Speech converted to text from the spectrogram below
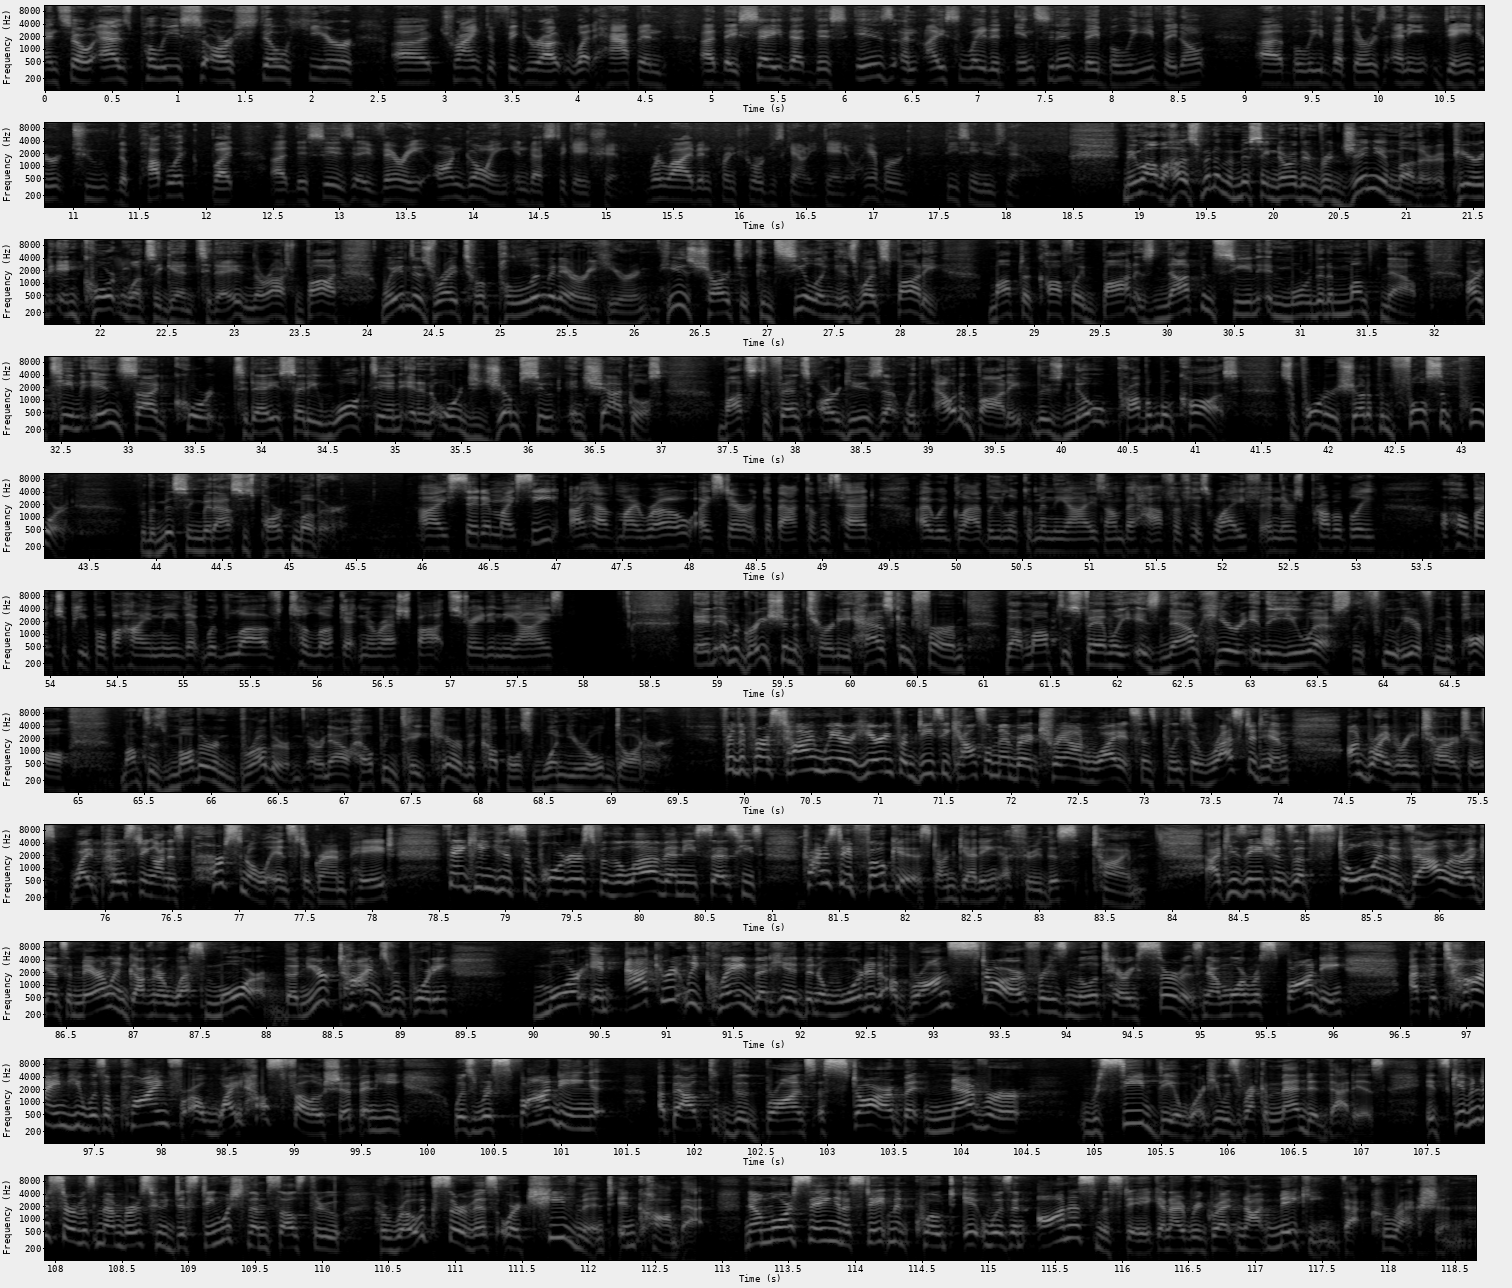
And so, as police are still here uh, trying to figure out what happened, uh, they say that this is an isolated incident. They believe they don't uh, believe that there is any danger to the public, but uh, this is a very ongoing investigation. We're live in Prince George's County. Daniel Hamburg, DC News Now. Meanwhile, the husband of a missing Northern Virginia mother appeared in court once again today. Naresh Bhatt waived his right to a preliminary hearing. He is charged with concealing his wife's body. Mamta Kafle Bhatt has not been seen in more than a month now. Our team inside court today said he walked in in an orange jumpsuit and shackles. Bhatt's defense argues that without a body, there's no probable cause. Supporters showed up in full support for the missing Manassas Park mother. I sit in my seat, I have my row, I stare at the back of his head. I would gladly look him in the eyes on behalf of his wife, and there's probably a whole bunch of people behind me that would love to look at Naresh Bhatt straight in the eyes. An immigration attorney has confirmed that Mamta's family is now here in the U.S. They flew here from Nepal. Mamta's mother and brother are now helping take care of the couple's one year old daughter. For the first time, we are hearing from D.C. Council member Trayon White since police arrested him on bribery charges. White posting on his personal Instagram page, thanking his supporters for the love, and he says he's trying to stay focused on getting through this time. Accusations of stolen valor against Maryland Governor Wes Moore. The New York Times reporting Moore inaccurately claimed that he had been awarded a Bronze Star for his military service. Now, Moore responding, at the time he was applying for a White House fellowship and he was responding about the Bronze Star, but never received the award. He was recommended, that is. It's given to service members who distinguish themselves through heroic service or achievement in combat. Now, Moore saying in a statement, quote, it was an honest mistake and I regret not making that correction.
